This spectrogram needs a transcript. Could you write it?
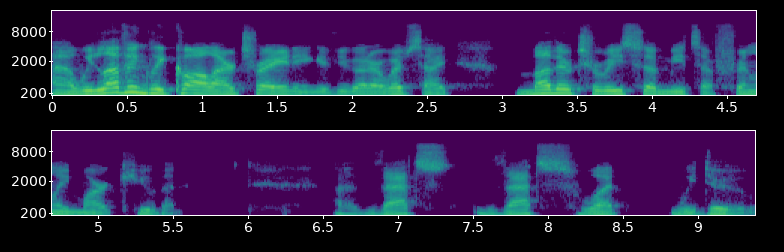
uh, we lovingly call our training, if you go to our website, Mother Teresa meets a friendly Mark Cuban. Uh, that's that's what we do.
